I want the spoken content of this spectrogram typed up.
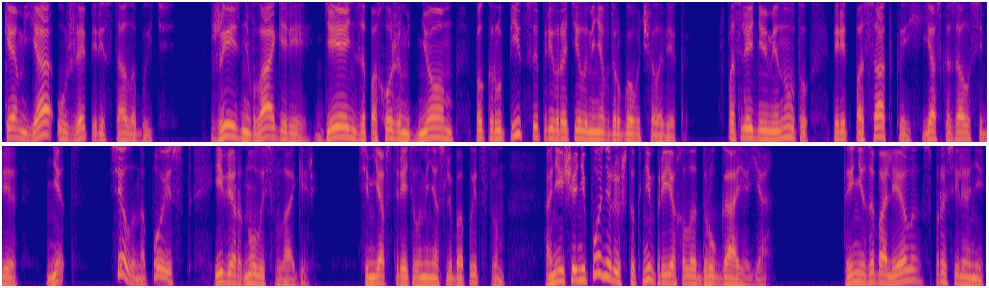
кем я уже перестала быть. Жизнь в лагере, день за похожим днем, по крупице превратила меня в другого человека. В последнюю минуту перед посадкой я сказала себе «нет», села на поезд и вернулась в лагерь. Семья встретила меня с любопытством. Они еще не поняли, что к ним приехала другая я. «Ты не заболела?» — спросили они.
